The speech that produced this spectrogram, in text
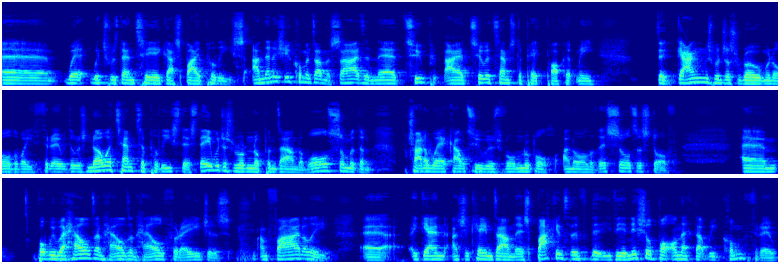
Um, whi- which was then tear gassed by police, and then as you're coming down the side, and there two, I had two attempts to pickpocket me. The gangs were just roaming all the way through. There was no attempt to police this. They were just running up and down the walls. Some of them trying to work out who was vulnerable and all of this sort of stuff. Um, but we were held and held and held for ages. And finally, uh, again, as you came down this, back into the, the, the initial bottleneck that we'd come through,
